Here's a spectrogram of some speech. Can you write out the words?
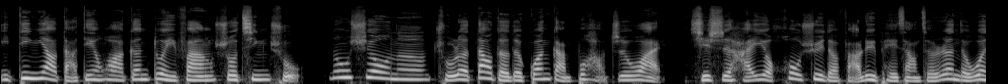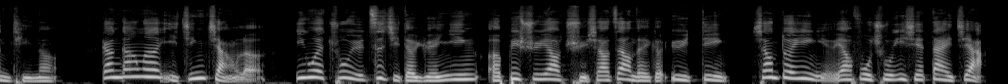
一定要打电话跟对方说清楚。No show 呢，除了道德的观感不好之外，其实还有后续的法律赔偿责任的问题呢。刚刚呢已经讲了，因为出于自己的原因而必须要取消这样的一个预定。相对应也要付出一些代价。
